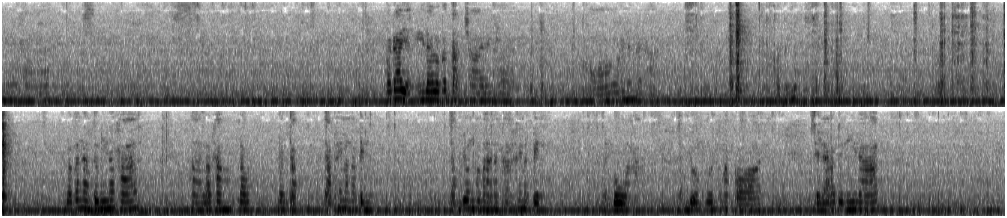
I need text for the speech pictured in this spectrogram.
นี่นะคะพอได้อย่างนี้แล้วเราก็ตัดชายเลยค่ะ ขอไว้นั่นหน่อยค่ะขอตรงนี้แล้วก็นำตัวนี้นะคะ เราทำเราเราจับจับให้มันมาเป็นจับโยนเข้ามานะคะ ให้มันเป็นเหมือนโบค่ะจับโยนโยนเข้ามาก่อน เสร็จแล้วเอาตัวนี้รัดแ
